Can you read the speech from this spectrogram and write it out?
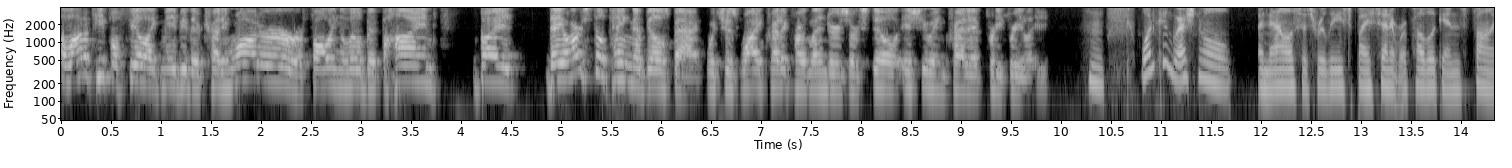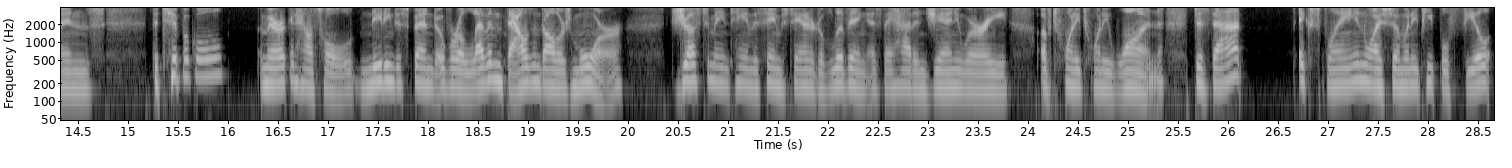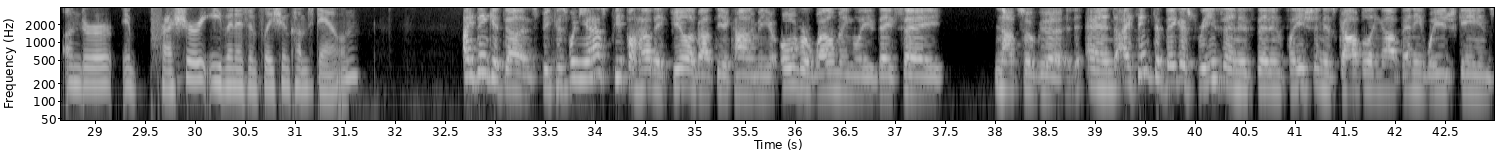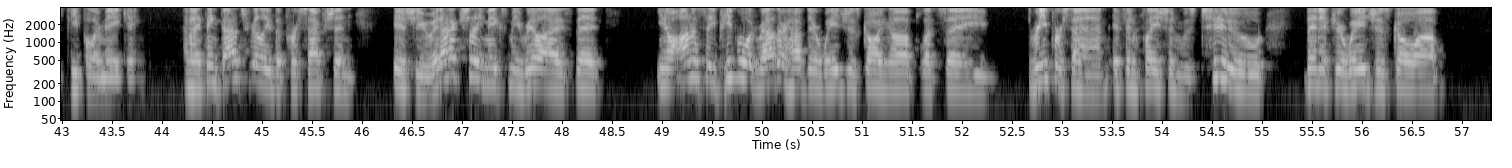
a lot of people feel like maybe they're treading water or falling a little bit behind, but they are still paying their bills back, which is why credit card lenders are still issuing credit pretty freely. Hmm. One congressional analysis released by Senate Republicans finds the typical American household needing to spend over $11,000 more just to maintain the same standard of living as they had in January of 2021. Does that explain why so many people feel under pressure even as inflation comes down? I think it does because when you ask people how they feel about the economy, overwhelmingly they say not so good. And I think the biggest reason is that inflation is gobbling up any wage gains people are making. And I think that's really the perception issue. It actually makes me realize that, you know, honestly, people would rather have their wages going up, let's say 3% if inflation was 2 than if your wages go up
